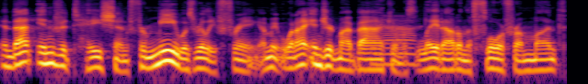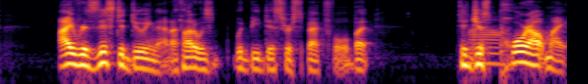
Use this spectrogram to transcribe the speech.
And that invitation for me was really freeing. I mean, when I injured my back and was laid out on the floor for a month, I resisted doing that. I thought it was would be disrespectful, but to just pour out my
